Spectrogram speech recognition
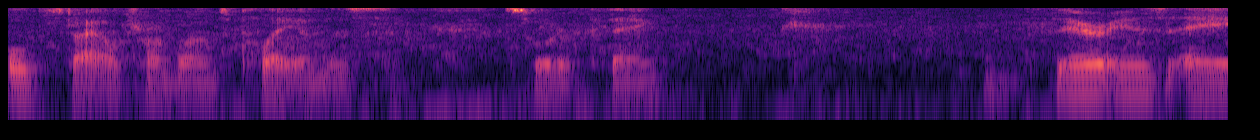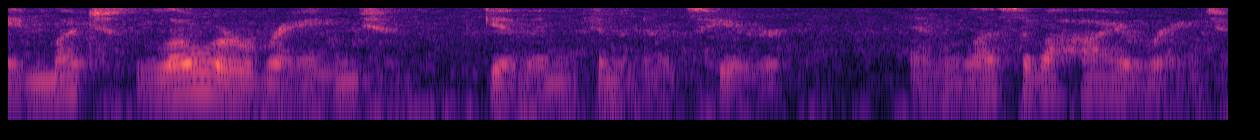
old style trombones play in this sort of thing, there is a much lower range given in the notes here and less of a higher range.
